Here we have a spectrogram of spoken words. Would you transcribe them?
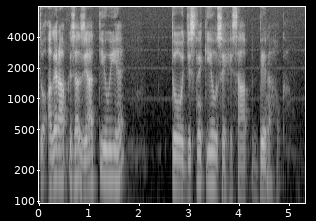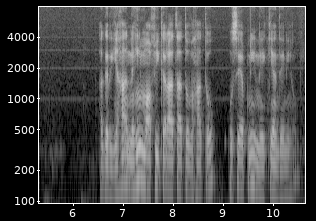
تو اگر آپ کے ساتھ زیادتی ہوئی ہے، تو جس نے کی ہے اسے حساب دینا ہوگا۔ اگر یہاں نہیں معافی کراتا، تو وہاں تو اسے اپنی نیکیاں دینی ہوگی۔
